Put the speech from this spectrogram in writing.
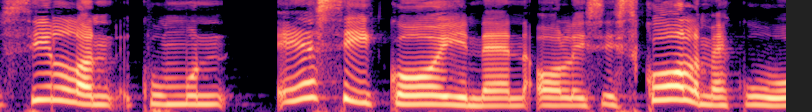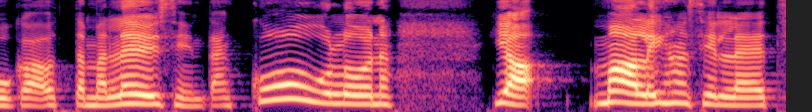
silloin, kun mun esikoinen oli siis kolme kuukautta, mä löysin tämän koulun, ja mä olin ihan silleen, että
